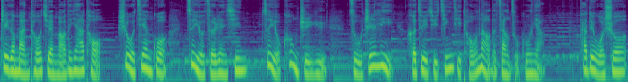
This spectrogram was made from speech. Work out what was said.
这个满头卷毛的丫头是我见过最有责任心、最有控制欲。组织力和最具经济头脑的藏族姑娘，她对我说：“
